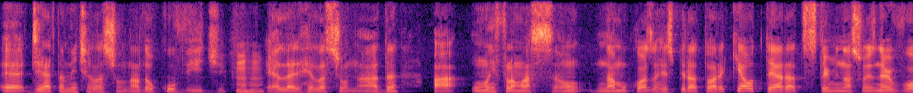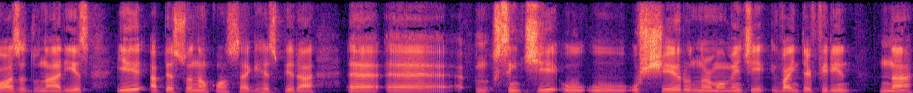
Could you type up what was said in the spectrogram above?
é, diretamente relacionado ao Covid. Uhum. Ela é relacionada a uma inflamação na mucosa respiratória que altera as terminações nervosas do nariz e a pessoa não consegue respirar é, é, sentir o, o, o, cheiro normalmente vai interferir na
